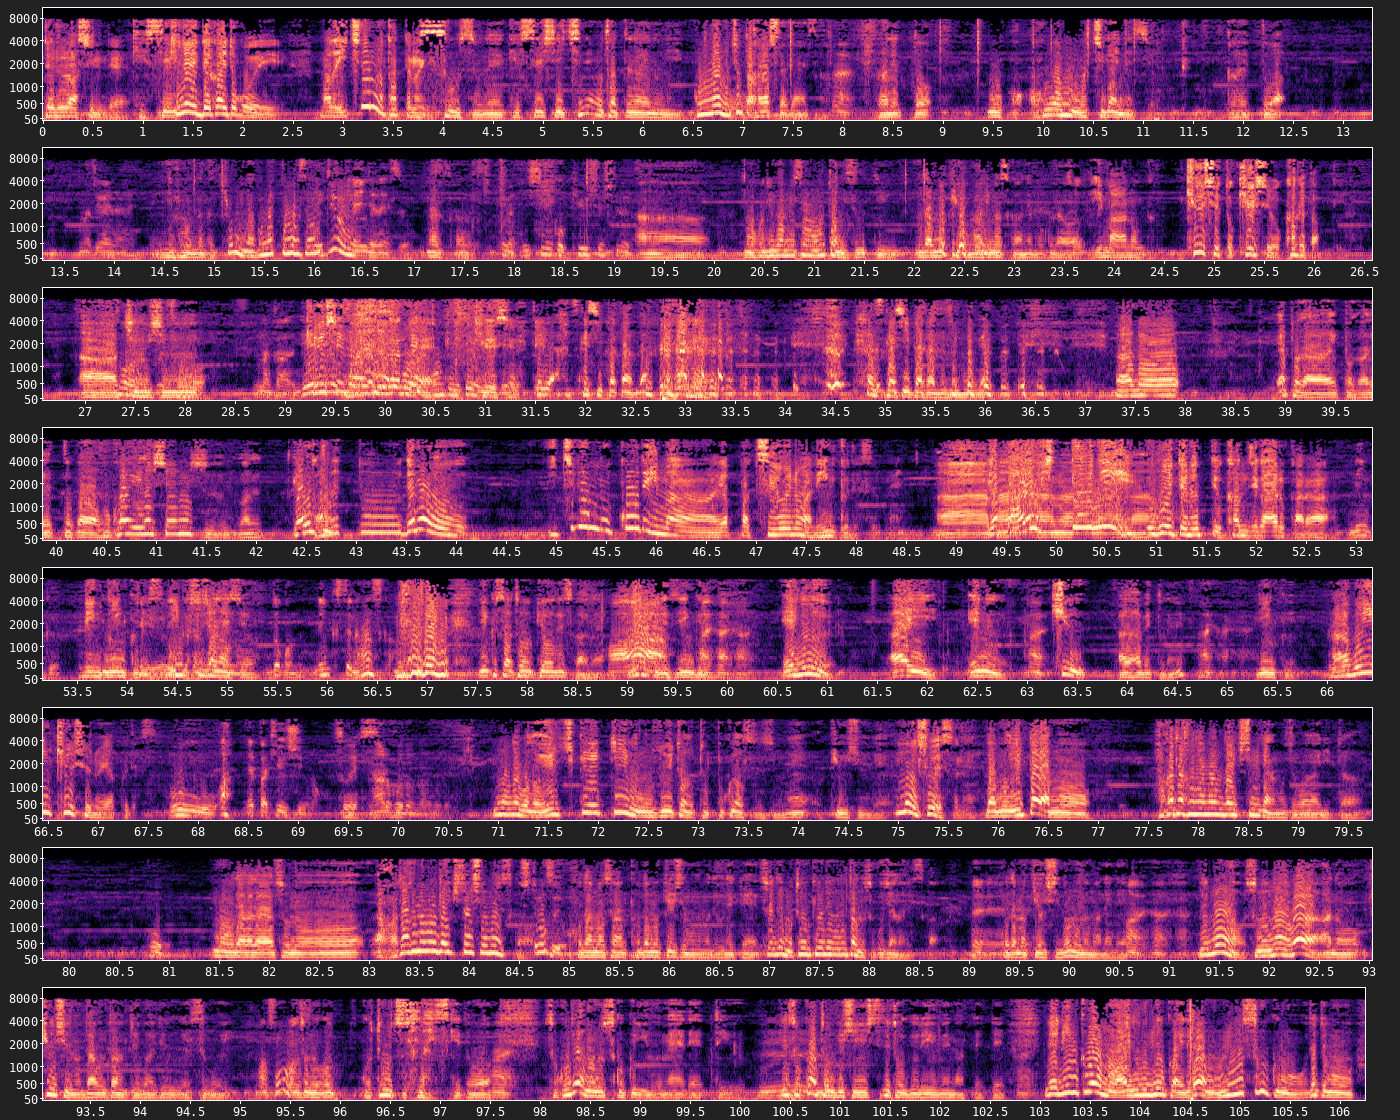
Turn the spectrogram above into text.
出るらしいんで。結成いきなりでかいところに、まだ1年も経ってないんですそうですよね。結成して1年も経ってないのに、この前もちょっと話したじゃないですか。はい。ガレット。もう、ここはもう間違いないですよ。ガレットは。間違いない。でもなんか興味なくなってません？興味ないんじゃないですよ。なんですか？今必死にこう吸収してるんです。あー、まあ、堀上さんを歌にするっていう裏目標もありますからね、僕らはそう。今、あの、九州と九州をかけたっていう。あー、九州。そう。なんか、九州のアイドルなんで、九州っていう。恥ずかしいパターンだ。恥ずかしいパターンだ、自分が。あの、やっぱが、やっぱガレットか、他いらっしゃいます？ガレット。ガレット、でも、一番向こうで今、やっぱ強いのはリンクですよね。あやっぱあれをまあ筆頭に動いてるっていう感じがあるから、リンク。リンクリンクですリンクスじゃないですよ。どこ？のリンクスって何すか？リンクスは東京ですからね。あリンクです、リンクです。はいはいはい。L、I、N、はい Q、アルファベットでね、はいはいはい。リンク。ラブイン九州の役です。おー、あ、やっぱり九州の。そうです。なるほど、なるほど。もうだから HKT を除いたらトップクラスですよね、九州で。もうそうですね。だからもう言ったらもう、博多華丸大吉みたいなもんですよ、話題で言ったら。ほう。もうだから、その、あ、博多華丸大吉さん知らないですか？知ってますよ小玉さん、小玉清のものまで売れて。それでも東京で売れたのそこじゃないですか？ええ小玉清のものまねで。はいはいはい。でも、その前は、あの、九州のダウンタウンと呼ばれてるぐらいすごい、あ、そうなんですか？そのご、ご当地じゃないですけど、はいそこではものすごく有名でっていう。で、そこから東京進出で東京で有名になってて、で、リンクはもうアイドル業界ではものすごくもう、だってもう、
